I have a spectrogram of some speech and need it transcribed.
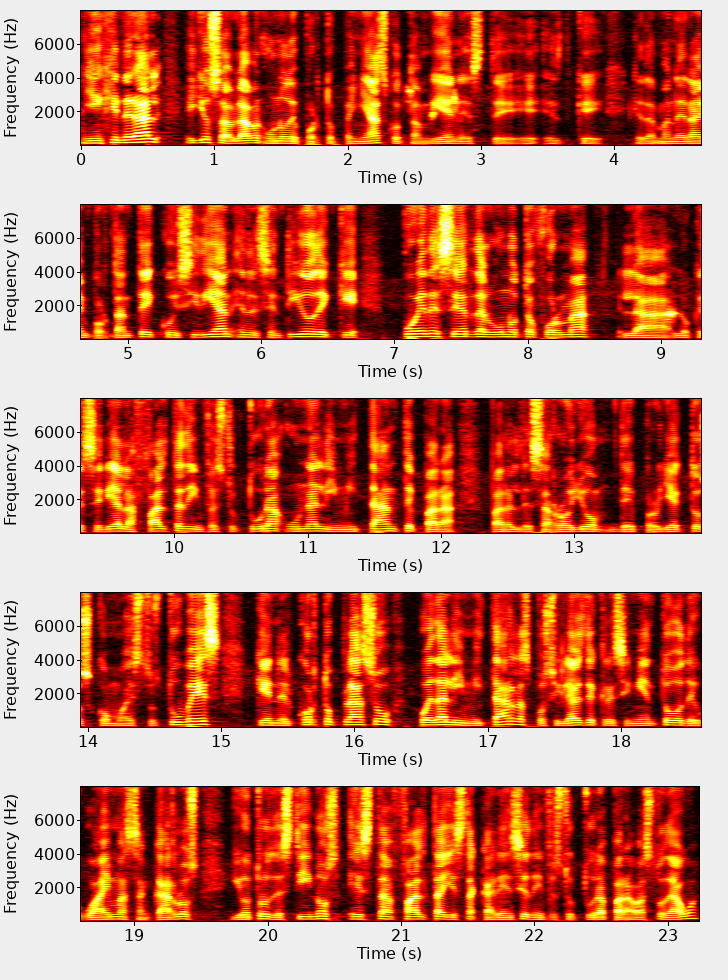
y en general ellos hablaban, uno de Puerto Peñasco también, este, e, que, que, de manera importante coincidían en el sentido de que puede ser de alguna otra forma la, lo que sería la falta de infraestructura una limitante para, para el desarrollo de proyectos como estos. ¿Tú ves que en el corto plazo pueda limitar las posibilidades de crecimiento de Guaymas, San Carlos y otros destinos esta falta y esta carencia de infraestructura para abasto de agua?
